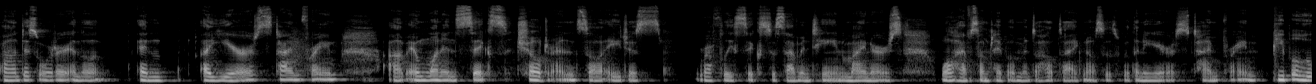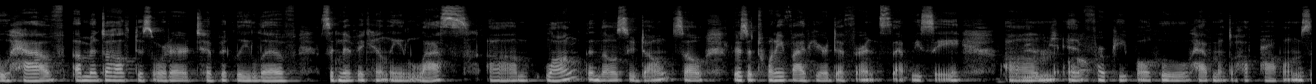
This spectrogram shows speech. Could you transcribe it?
uh, disorder in the in a year's time frame, um, and one in six children, so ages roughly 6 to 17 minors will have some type of mental health diagnosis within a year's time frame. People who have a mental health disorder typically live significantly less um, long than those who don't. So there's a 25 year difference that we see. Um, and for people who have mental health problems,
